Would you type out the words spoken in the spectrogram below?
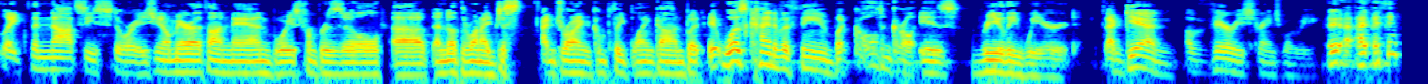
like the Nazi stories. You know, Marathon Man, Boys from Brazil. Uh, another one I just I'm drawing a complete blank on, but it was kind of a theme. But Golden Girl is really weird. Again, a very strange movie. I, I think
